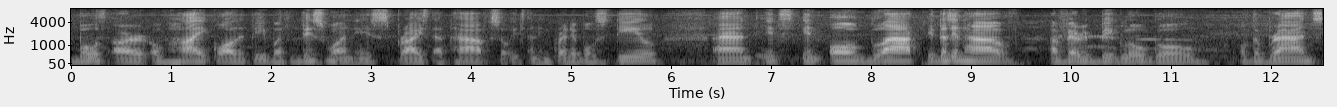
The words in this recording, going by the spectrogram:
both are of high quality but this one is priced at half so it's an incredible steal. And it's in all black. It doesn't have a very big logo of the brands.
